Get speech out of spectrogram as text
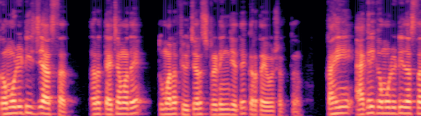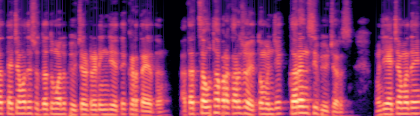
कमोडिटीज जे असतात तर त्याच्यामध्ये तुम्हाला फ्युचर्स ट्रेडिंग जे ते करता येऊ शकतं. काही ऍग्री कमोडिटीज असतात त्याच्यामध्ये सुद्धा तुम्हाला फ्युचर ट्रेडिंग जे ते करता येतं. आता चौथा प्रकार जो आहे तो म्हणजे करन्सी फ्युचर्स म्हणजे याच्यामध्ये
